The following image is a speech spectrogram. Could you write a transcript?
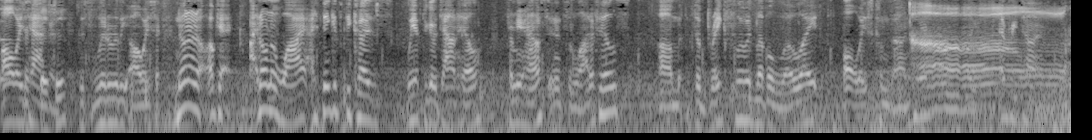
always Is that happens. Stacy? This literally always. Ha- no, no, no. Okay, I don't know why. I think it's because we have to go downhill from your house, and it's a lot of hills. Um, the brake fluid level low light always comes on. here, like, every time.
